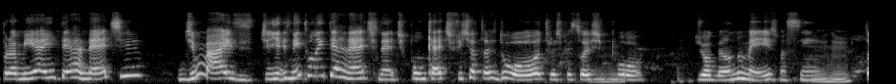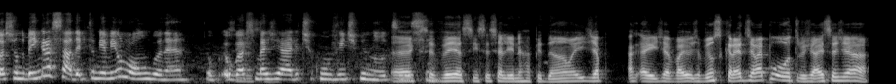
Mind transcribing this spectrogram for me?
Pra mim a internet demais. E eles nem estão na internet, né? Tipo, um catfish atrás do outro, as pessoas, uhum. tipo, jogando mesmo, assim. Uhum. Tô achando bem engraçado. Ele também é meio longo, né? Eu, eu sim, gosto sim. mais de reality com 20 minutos. É, assim. que você vê assim, você se alinha rapidão, aí já, aí já vai, já vem uns créditos, já vai pro outro, já, aí você já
